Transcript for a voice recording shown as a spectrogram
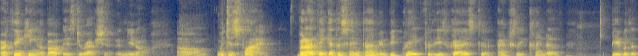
are thinking about is direction, and you know, um, which is fine. But I think at the same time, it'd be great for these guys to actually kind of be able to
